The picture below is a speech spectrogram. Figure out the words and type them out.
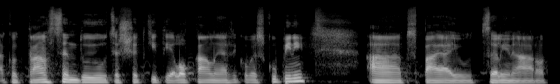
ako transcendujú cez všetky tie lokálne jazykové skupiny a spájajú celý národ.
